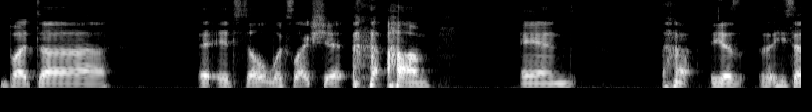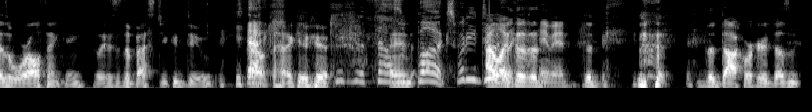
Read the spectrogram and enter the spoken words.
but uh it, it still looks like shit. um and uh, he has he says what we're all thinking. He's like this is the best you could do. Yeah, I'll- I give you give you a thousand and bucks. What are you doing? I like that the, hey man, the the dock worker doesn't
